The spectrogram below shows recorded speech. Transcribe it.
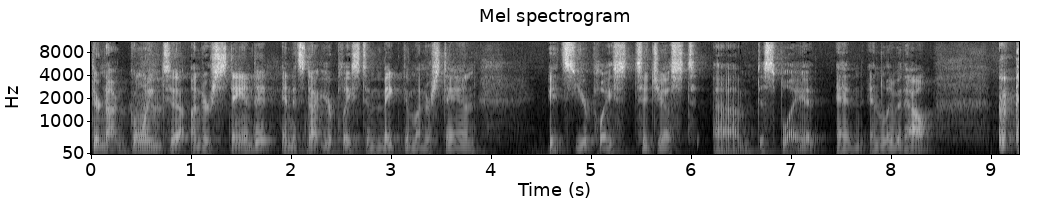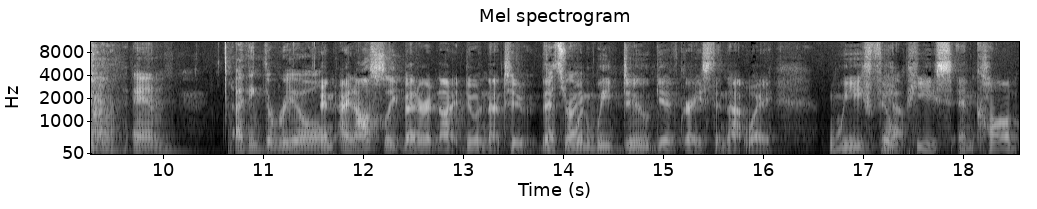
they're not going to understand it and it's not your place to make them understand. It's your place to just um, display it and and live it out. and I think the real And and I'll sleep better at night doing that too. That That's right. When we do give grace in that way, we feel Yeah. peace and calm,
